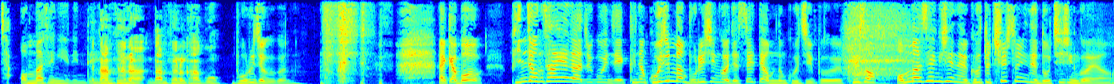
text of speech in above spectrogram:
자, 엄마 생일인데. 남편은, 남편은 가고? 모르죠, 그거는. 그러니까 뭐 빈정 상해가지고 이제 그냥 고집만 부리신 거죠 쓸데없는 고집을 그래서 엄마 생신을 그것도 칠순인데 놓치신 거예요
